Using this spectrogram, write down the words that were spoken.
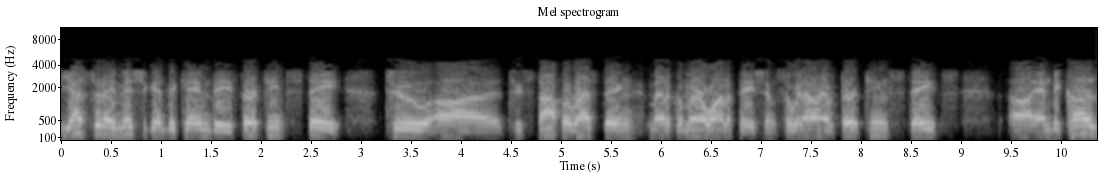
yesterday Michigan became the 13th state to uh, to stop arresting medical marijuana patients. So we now have 13 states, uh, and because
